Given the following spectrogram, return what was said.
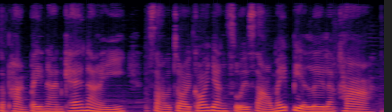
จะผ่านไปนานแค่ไหน สาวจอยก็ยังสวยสาวไม่เปลี่ยนเลยล่ะค่ะ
